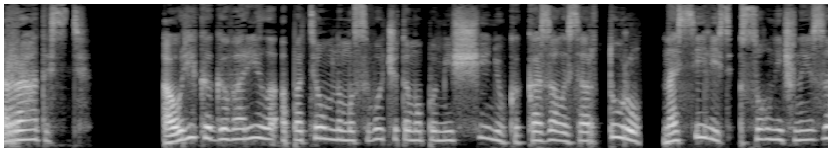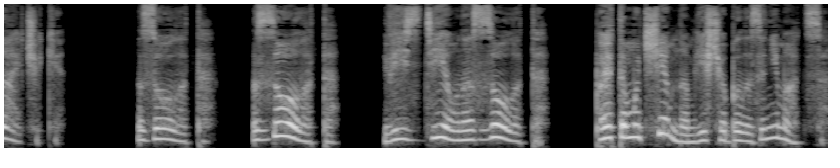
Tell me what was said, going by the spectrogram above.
радость. Аурика говорила о потемному сводчатому помещению, как казалось Артуру, носились солнечные зайчики. Золото, золото, везде у нас золото. Поэтому чем нам еще было заниматься?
